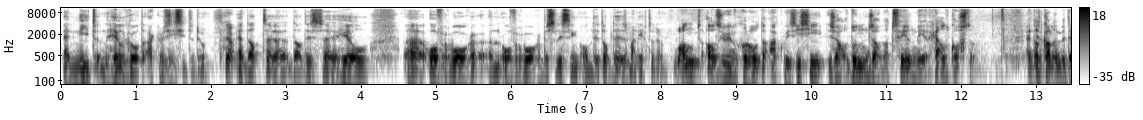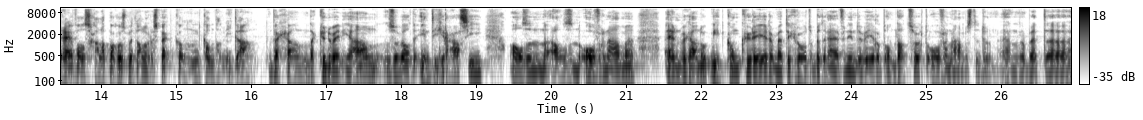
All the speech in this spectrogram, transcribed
en niet een heel grote acquisitie te doen. En dat, uh, dat is uh, heel uh, overwogen, een overwogen beslissing om dit op deze manier te doen. Want als u een grote acquisitie zou doen, zou dat veel meer geld kosten. En dat kan een bedrijf als Galapagos, met alle respect, kan, kan dat niet aan. Dat, gaan, dat kunnen wij niet aan, zowel de integratie als een, als een overname. En we gaan ook niet concurreren met de grote bedrijven in de wereld om dat soort overnames te doen. En met uh,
